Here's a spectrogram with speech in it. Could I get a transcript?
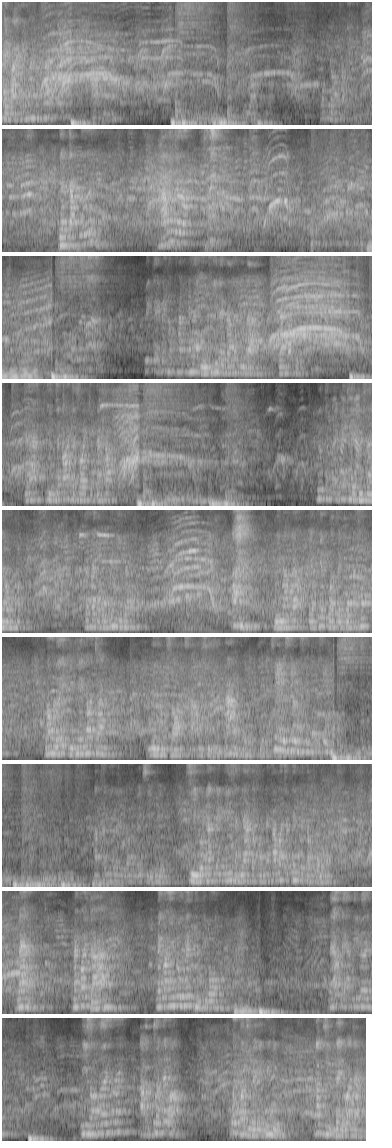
ใครบายง่ายๆนะครับผมยอมครับ อย่าจับเลย หาไม่เจอหรอกใช่เขาบอกเลยว่าเล็กใหญ่ไม่สำคัญนะฮะ อยู่ที่รายการและลีลานะครับผมนะฮะถึงจะน้อยแต่ซอยเก่งนะครับ เรื่องทำไมไม่ใช่ดีไซน์เราครับทำไมกับผมไม่มีแล้วอะคุยมากแล้วอย่าเทียบกว่าใส่ผมนะครับ เราเหลืออีกกี่เพลงครับอาจารย์หนึ่งสองสามสี่ห้าหกเจ็ดสี่สี่สี่สี่นับซะเยอะเลยเราเหลืออีกสี่เพลงสี่ผลงานเพลงนี้สัญญากับผมนะครับ ว่าจะเต้นไปกับผม แม่ แม่ก้อยจ๋าแม่ก้อยให้ลูกเล่นถึงกี่โมงแล้วแต่ ดีเลยดีสองเลยใช่ไหมเอาจวนได้บอกว่าก่อนจีไปเรียนเทคนิครับสิ่งใดว่าอาจารย์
